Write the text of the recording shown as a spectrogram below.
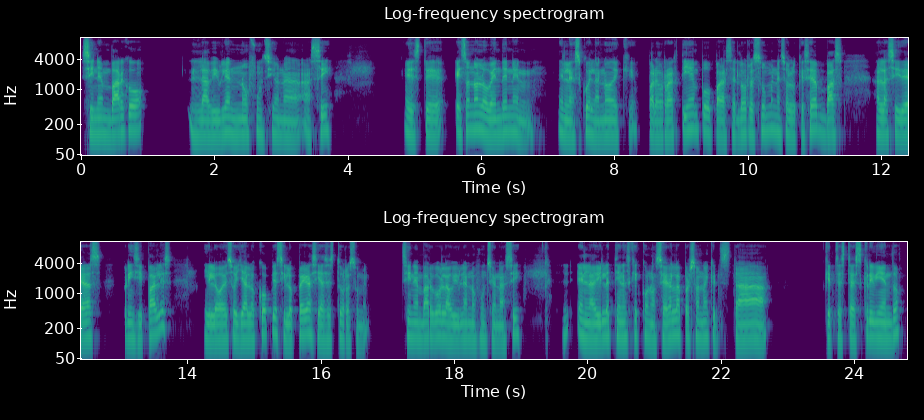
Sin embargo, la Biblia no funciona así. Este, eso no lo venden en, en la escuela, ¿no? De que para ahorrar tiempo, para hacer los resúmenes o lo que sea, vas a las ideas principales y luego eso ya lo copias y lo pegas y haces tu resumen. Sin embargo, la Biblia no funciona así. En la Biblia tienes que conocer a la persona que te está que te está escribiendo,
